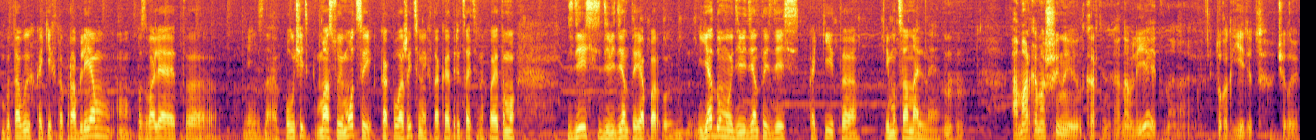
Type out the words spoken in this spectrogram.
бытовых каких-то проблем, позволяет, э, я не знаю, получить массу эмоций, как положительных, так и отрицательных. Поэтому Здесь дивиденды, я, по- я думаю, дивиденды здесь какие-то эмоциональные. Мгм. А марка машины картинга, она влияет на то, как едет человек?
